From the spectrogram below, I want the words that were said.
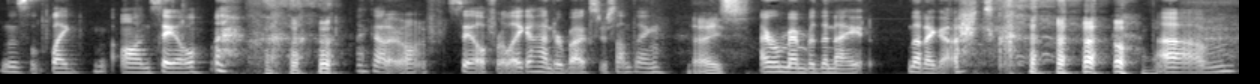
was like on sale. I got it on sale for like a hundred bucks or something. nice. I remember the night that I got it. um,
